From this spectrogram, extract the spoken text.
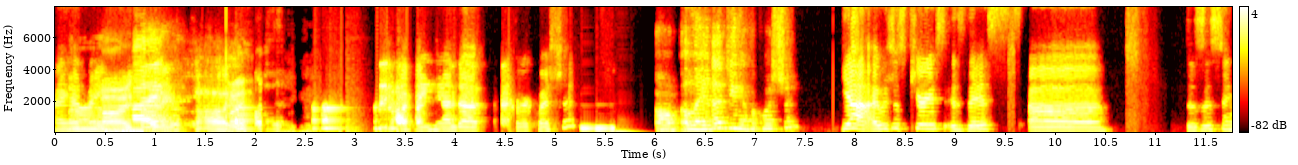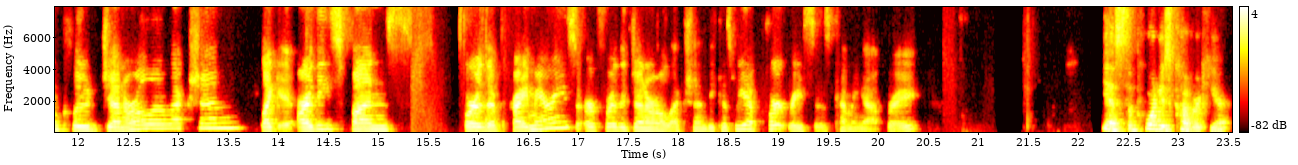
I have my, Aye. I have my hand up for a question. Um, Elena, do you have a question? Yeah, I was just curious, is this, uh, does this include general election? Like, are these funds for the primaries or for the general election? Because we have port races coming up, right? Yes, the port is covered here.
